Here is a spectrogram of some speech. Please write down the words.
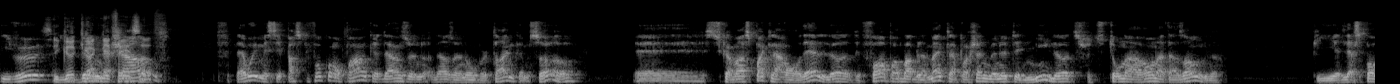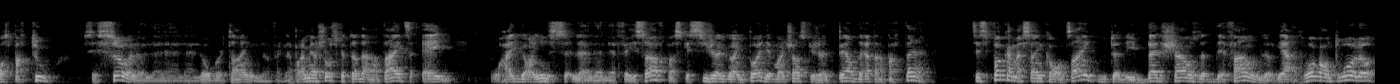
il veut. C'est le gars qui gagne la chance. Ben oui, mais c'est parce qu'il faut comprendre que dans un, dans un overtime comme ça, euh, si tu commences pas avec la rondelle, là, fort probablement que la prochaine minute et demie, là, tu, tournes en rond dans ta zone. Là. Puis il y a de l'espace partout. C'est ça, l'overtime. La, première chose que tu as dans la tête, c'est Hey, pour aller gagner le, face-off, parce que si je le gagne pas, il y a des bonnes chances que je le perde direct en partant. C'est pas comme à 5 contre 5 où tu as des belles chances de te défendre. Regarde, 3 contre 3, là,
